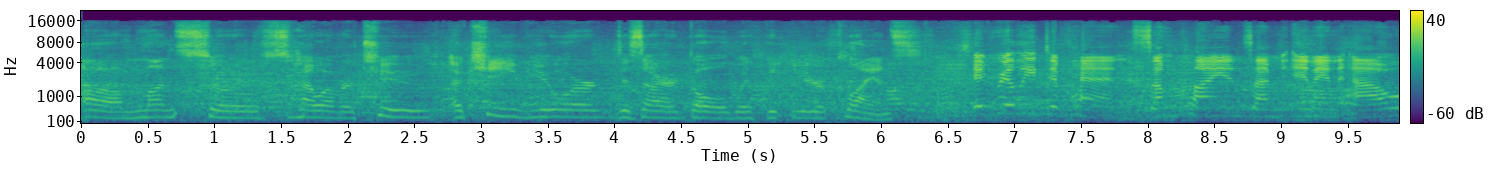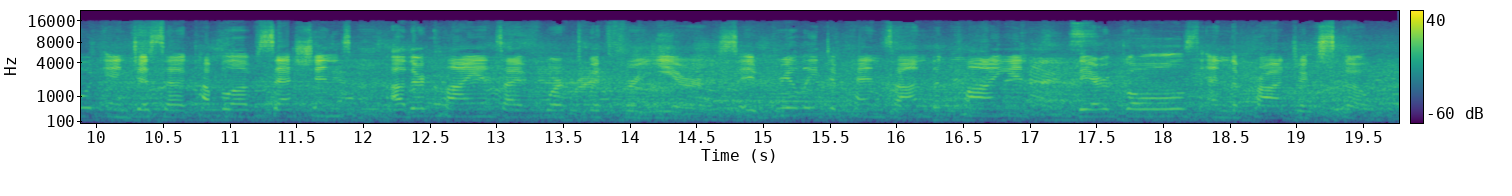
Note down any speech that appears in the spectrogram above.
uh, months or however, to achieve your desired goal with the, your clients? It really depends. Some clients I'm in and out in just a couple of sessions. Other clients I've worked with for years. It really depends on the client, their goals, and the project scope.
